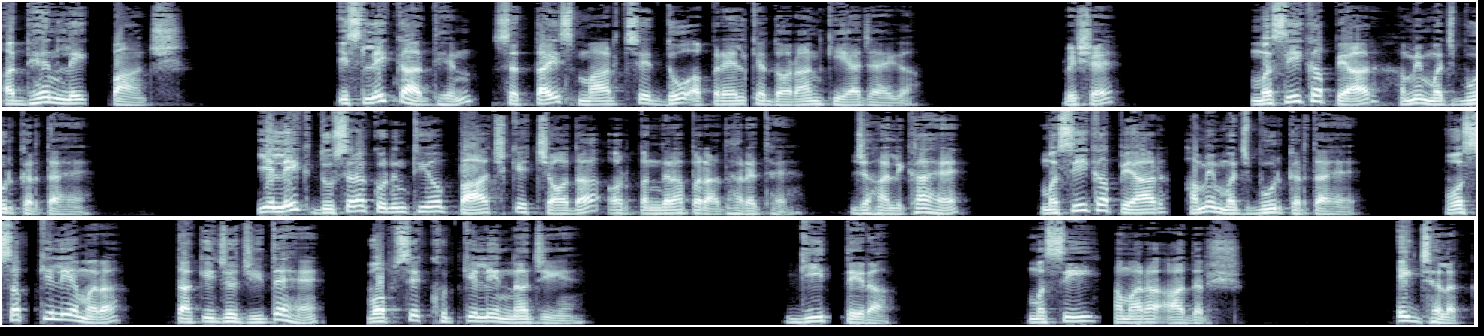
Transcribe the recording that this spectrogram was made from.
अध्ययन लेख पाँच। इस लेख का अध्ययन 27 मार्च से 2 अप्रैल के दौरान किया जाएगा। विषय, मसीह का प्यार हमें मजबूर करता है। यह लेख दूसरा कुरिंथियों पाँच के 14 और 15 पर आधारित है, जहाँ लिखा है, मसीह का प्यार हमें मजबूर करता है। वो सबके लिए मरा, ताकि जो जीते हैं, वो अब से खुद के लिए न जिए। गीत तेरा, मसीह हमारा आदर्श। एक झलक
